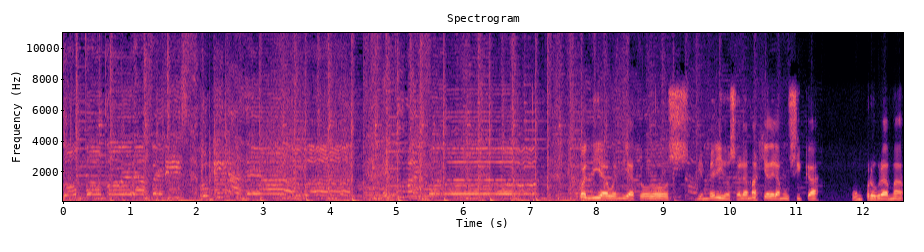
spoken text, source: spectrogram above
con poco era feliz. Buen día, buen día a todos. Bienvenidos a La Magia de la Música, un programa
